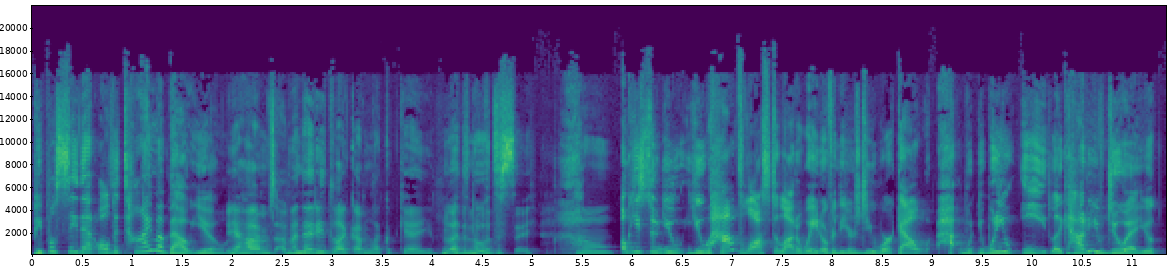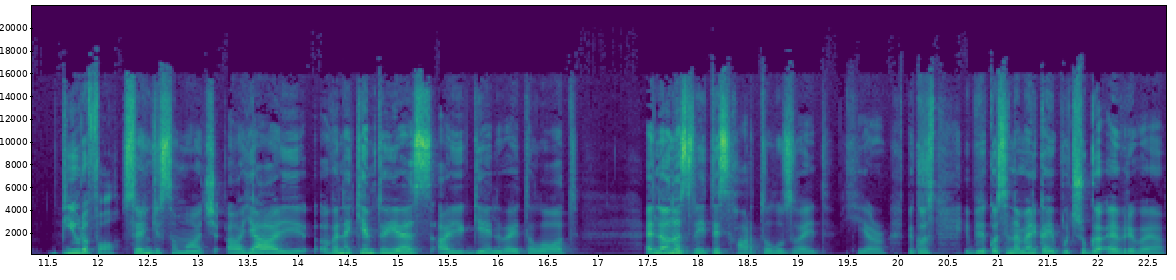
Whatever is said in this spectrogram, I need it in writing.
People say that all the time about you. yeah. I'm when I read like I'm like okay. I don't know what to say. No. Okay, so you you have lost a lot of weight over the years. Do you work out? How, what, what do you eat? Like, how do you do it? You look beautiful. Thank you so much. Uh, yeah, I, when I came to US, I gained weight a lot, and honestly, it is hard to lose weight here because because in America you put sugar everywhere,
